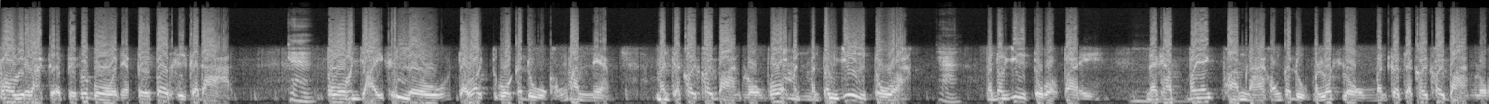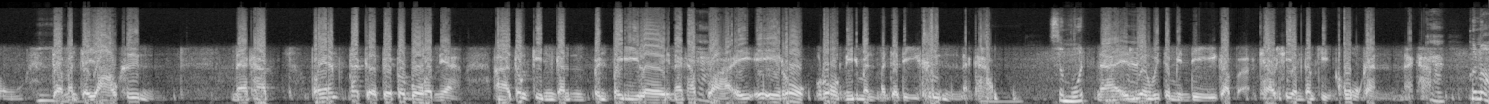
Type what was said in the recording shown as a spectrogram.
พอเวลาเกิดเปเปอร์โบเนี่ยเปเปอร์คือกระดาษค่ะ ตัวมันใหญ่ขึ้นเร็ว แต่ว่าตัวกระดูกของมันเนี่ย มันจะค่อยๆบางลง เพราะว่ามันมันต้องยืดตัวค่ะมันต้องยืดตัวออกไปอืมนะครับเพราะฉะนั้นความหนาของกระดูกมันลดลง มันก็จะค่อยๆบางลงอืมแต่มันจะยาวขึ้นนะครับ เพราะฉะนั้นถ้าเกิดเปเปอร์โบนเนี่ยอ่าต้องกินกันเป็นปีเลยนะครับกว่าไอ้ไอ้ไอ้โรคโรคนี้มันมันจะดีขึ้นนะครับ สมมตินะไอ้เรื่องวิตามินดีกับแคลเซียมต้องกินคู่กันนะครับค่ะคุณหมอ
